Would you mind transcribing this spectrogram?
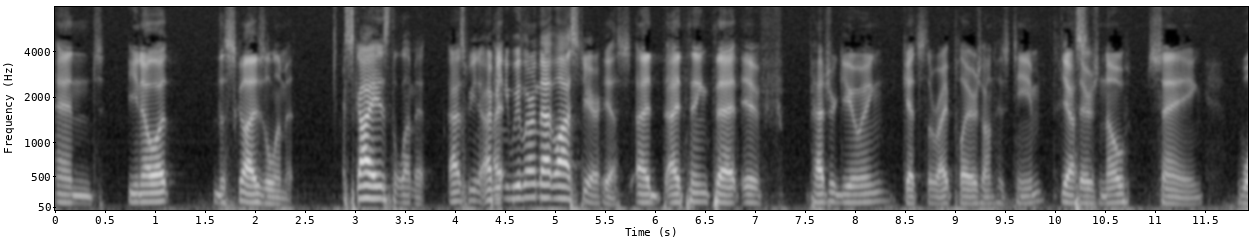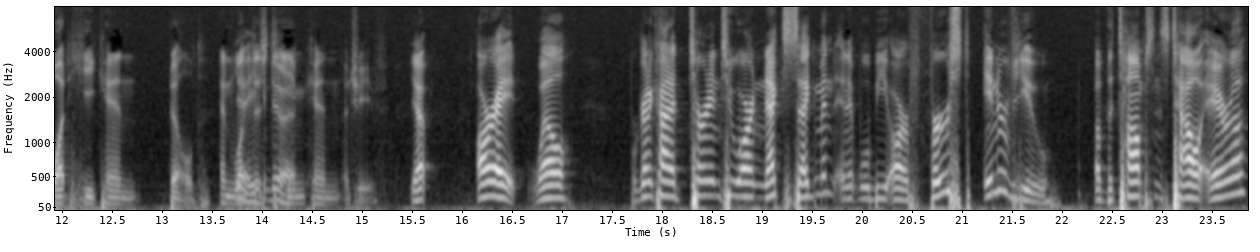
And you know what? The sky's the limit. The Sky is the limit. As we, I mean, I- we learned that last year. Yes, I I think that if Patrick Ewing gets the right players on his team, Yes. there's no saying what he can build and what Yeah, this can team can achieve. Yep. All right. Well, we're going to kind of turn into our next segment, and it will be our first interview of the Thompson's Towel era.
